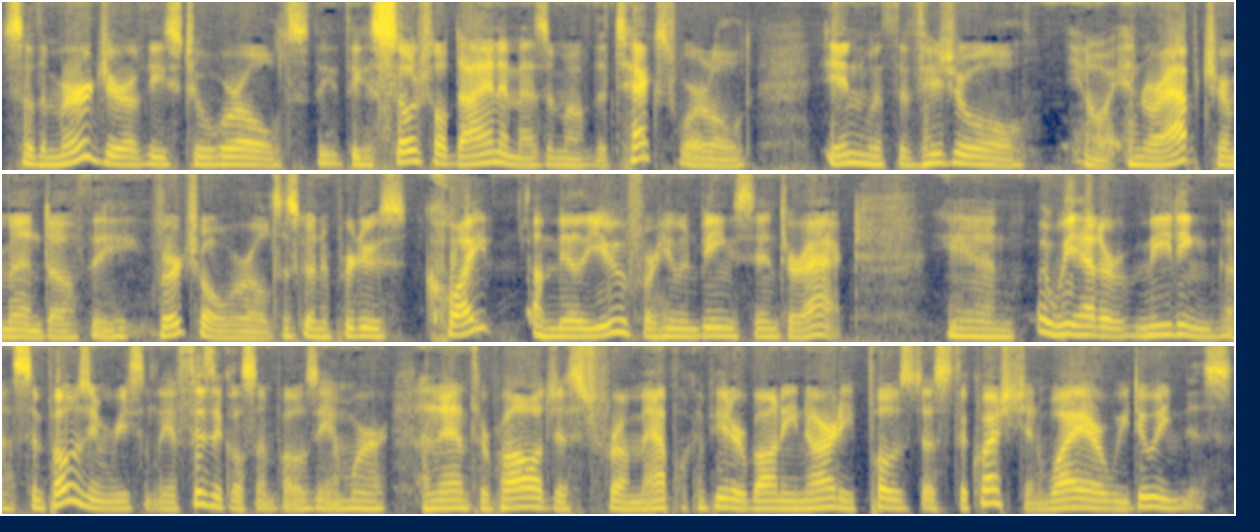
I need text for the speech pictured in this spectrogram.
So the merger of these two worlds, the, the social dynamism of the text world in with the visual, you know, enrapturement of the virtual worlds is going to produce quite a milieu for human beings to interact. And we had a meeting, a symposium recently, a physical symposium, where an anthropologist from Apple Computer, Bonnie Nardi, posed us the question why are we doing this?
